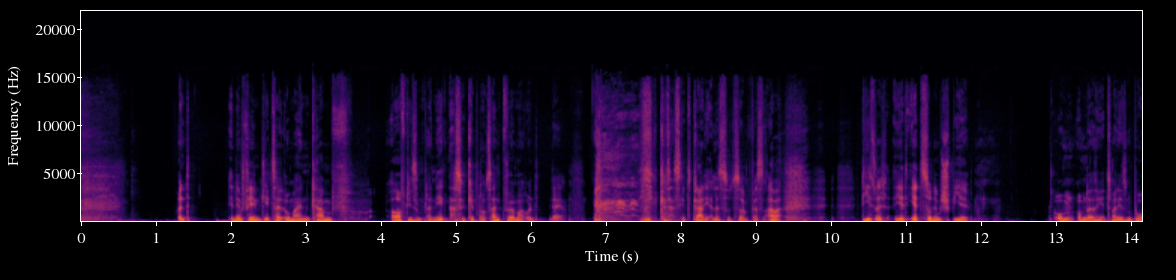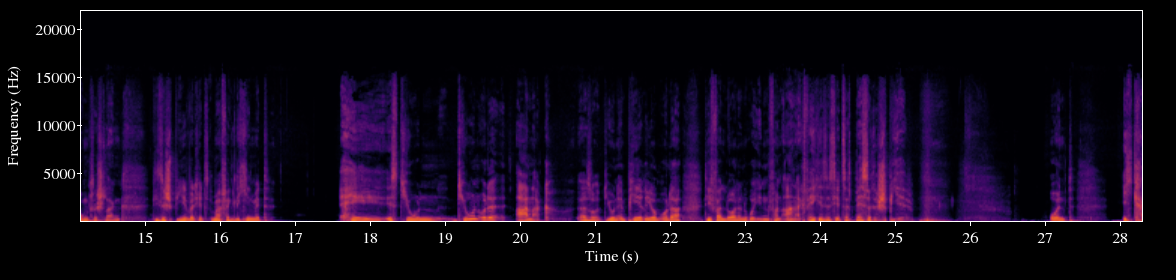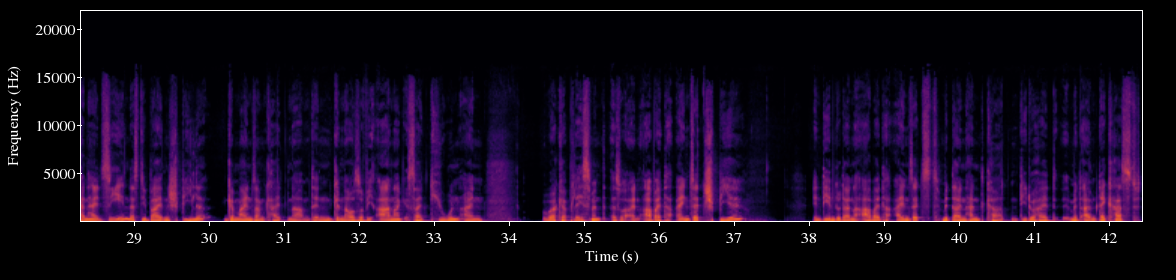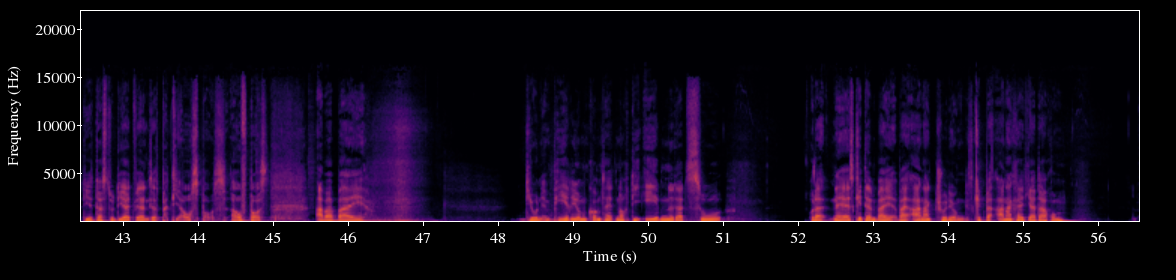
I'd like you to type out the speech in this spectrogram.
Und in dem Film geht es halt um einen Kampf auf diesem Planeten. Achso, es gibt noch Sandwürmer und, naja. ich kann das jetzt gar nicht alles so zusammenfassen. Aber diese, jetzt, zu dem Spiel, um, um das jetzt mal diesen Bogen zu schlagen. Dieses Spiel wird jetzt immer verglichen mit, hey, ist Dune, Dune oder Anak? Also Dune Imperium oder die verlorenen Ruinen von Anak. Welches ist jetzt das bessere Spiel? Und ich kann halt sehen, dass die beiden Spiele Gemeinsamkeiten haben, denn genauso wie Anak ist halt Dune ein Worker Placement, also ein Arbeitereinsatzspiel, in dem du deine Arbeiter einsetzt mit deinen Handkarten, die du halt mit einem Deck hast, die, dass du dir halt während der Partie ausbaust, aufbaust. Aber bei Dune Imperium kommt halt noch die Ebene dazu, oder, naja, es geht dann bei, bei Anak, Entschuldigung, es geht bei Anak halt ja darum,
